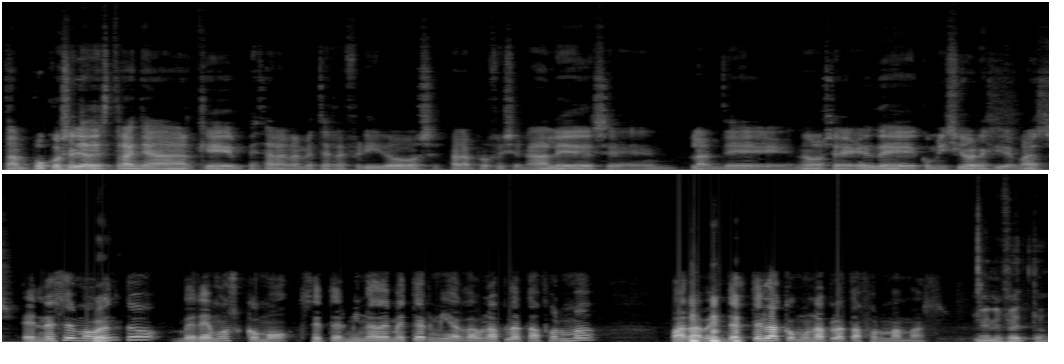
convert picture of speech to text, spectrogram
Tampoco sería de extrañar que empezaran a meter referidos para profesionales en plan de, no sé, ¿eh? de comisiones y demás. En ese pues momento veremos cómo se termina de meter mierda a una plataforma para vendértela como una plataforma más. En efecto.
